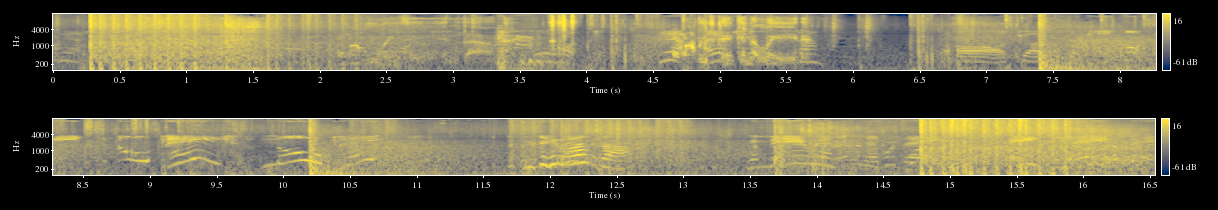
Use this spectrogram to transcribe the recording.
Oh, yeah. UAV inbound. What? Yeah, We've taken the lead. Oh god, just. No pace! No pace! Who was that? Ramirez, for God's sake. 88 of it.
